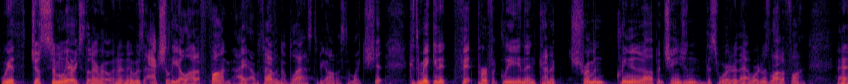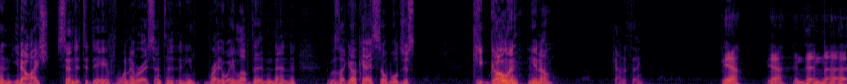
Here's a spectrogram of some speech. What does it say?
with just some lyrics that I wrote, and, then it was actually a lot of fun. I, I was having a blast, to be honest. I'm like, shit, because making it fit perfectly, and then kind of trimming, cleaning it up, and changing this word or that word was a lot of fun. And you know, I send it to Dave whenever I sent it, and he right away loved it. And then it was like, okay, so we'll just keep going, you know, kind of thing. Yeah, yeah, and then uh,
